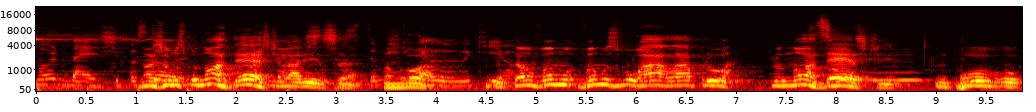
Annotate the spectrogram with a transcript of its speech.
Nordeste, pastor. Nós vamos para o Nordeste, Larissa. Estamos Vamos voar. aqui, ó. Então vamos, vamos voar lá pro, pro Nordeste, um povo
